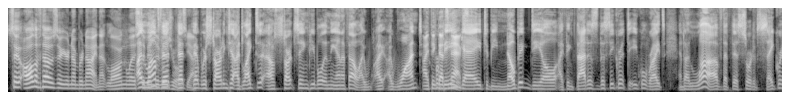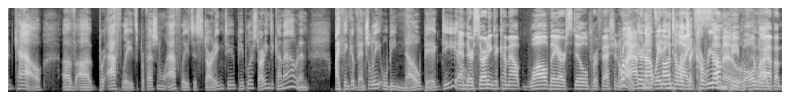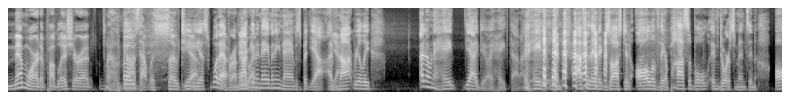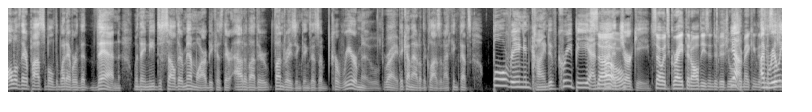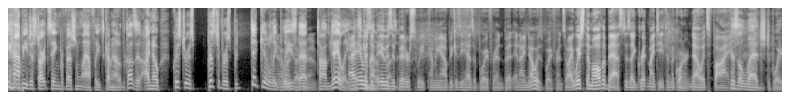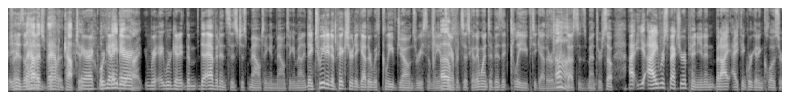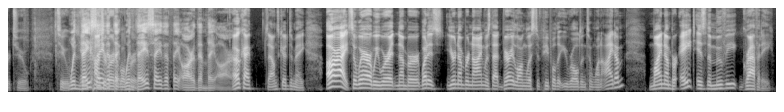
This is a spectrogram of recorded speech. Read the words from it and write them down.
So all of those are your number nine. That long list I of love that individuals. that, yeah. that we're starting to. I'd like to uh, start seeing people in the NFL. I I, I want. I think for that's being next. gay to be no big deal. I think that is the secret to equal rights, and I love that this sort of sacred cow of uh, athletes, professional athletes, is starting to. People are starting to come out, and I think eventually it will be no big deal. And they're starting to come out while they are still professional Right, they're not waiting until it's a career some move, people who who I- have a memoir to publish or a Oh God, that was so Yeah. tedious. Whatever. Yeah. I'm Anyway. not going to name any names, but yeah, I'm Yeah. not really. I don't hate. Yeah, I do. I hate that. I hate it when after they've exhausted all of their possible endorsements and all of their possible whatever, that then when they need to sell their memoir because they're out of other fundraising things as a career move, Right. They come out of the closet. I think that's bullring and kind of creepy and kind of jerky. So it's great that all these individuals Yeah, are making this. I'm really decision now. happy to start seeing professional athletes come out of the closet. I know Christopher's Christopher's particularly I don't wanna pleased that. Tom Daley. Has it was a, it was a bittersweet coming out because he has a boyfriend, but and I know his boyfriend, so I wish them all the best as I grit my teeth in the corner. No, it's fine. his alleged boyfriend. His they alleged haven't they haven't copped to it. Eric, Well, we're getting maybe, Eric. right. We're, we're getting the the evidence is just mounting and mounting and mounting. They tweeted a picture together with Cleve Jones recently in Oh. San Francisco. They went to visit Cleve together, like Uh-huh. Dustin's mentor. So I I respect your opinion, and but I I think we're getting closer to to When they say that they, when proof. they say that they are, then they are. Okay. Sounds good to me. All right. So where are we? We're at number what is your number nine was that very long list of people that you rolled into one item. My number eight is the movie Gravity.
